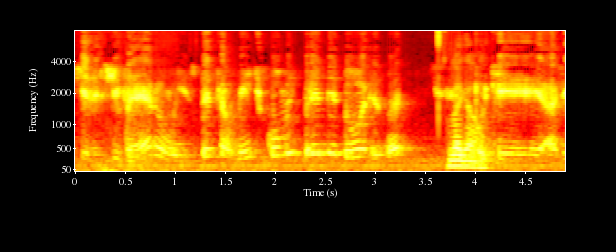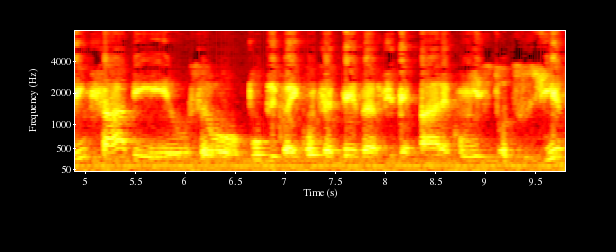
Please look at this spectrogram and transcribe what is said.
que eles tiveram, especialmente como empreendedores, né? Legal. Porque a gente sabe, o seu público aí com certeza se depara com isso todos os dias,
